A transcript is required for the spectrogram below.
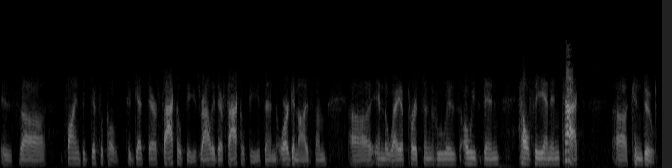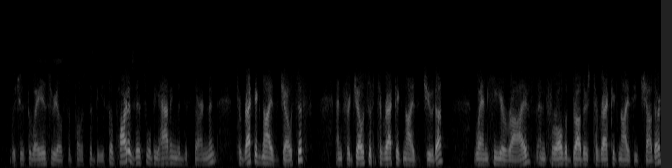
is uh, finds it difficult to get their faculties, rally their faculties, and organize them uh, in the way a person who has always been healthy and intact uh, can do, which is the way Israel's supposed to be. So part of this will be having the discernment to recognize Joseph and for Joseph to recognize Judah, when he arrives, and for all the brothers to recognize each other.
